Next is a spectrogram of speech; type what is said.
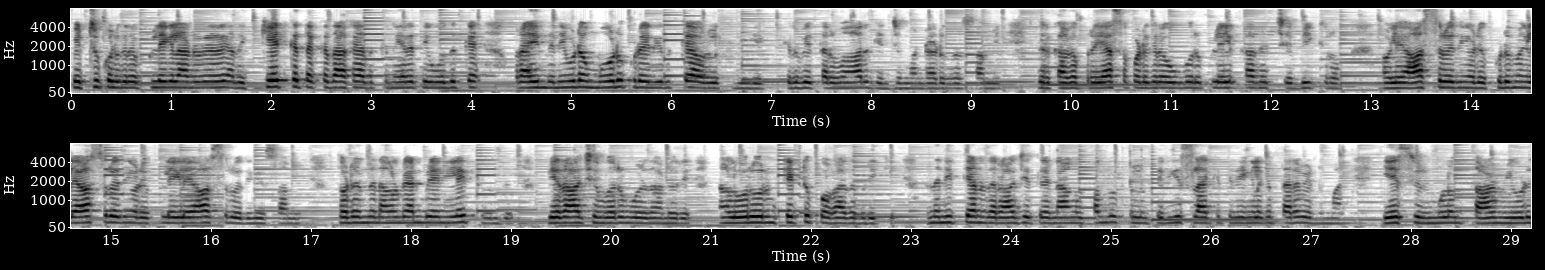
பெற்றுக்கொள்கிற பிள்ளைகளானவர்கள் அதை கேட்கத்தக்கதாக அதுக்கு நேரத்தை ஒதுக்க ஒரு ஐந்து நிமிடம் மோடுக்குடன் கூட இருக்க அவர்களுக்கு நீங்கள் கிருபை தருமாறு கெஞ்சி மன்றாடுகிறோம் சாமி. இதற்காக பிரயாசப்படுகிற ஒவ்வொரு பிள்ளைகளுக்காக செபிக்கிறோம். அவளை ஆசீர்வதிங்க குடும்பங்களை ஆசீர்வதிங்க பிள்ளைகளை ஆசீர்வதிங்க சாமி. தொடர்ந்து நாங்களுடைய அன்பிலே நிலைத்திருந்து உடைய ராஜ்யம் வரும்பொழுது ஆண்டவரே நாங்கள் ஒருவரும் கெட்டு போகாதபடிக்கு அந்த நித்தியானந்த ராஜ்யத்தில் நாங்கள் பங்கு கொள்ளும் பெரிய சிலாக்கியத்தை எங்களுக்கு தர வேண்டுமா இயேசுவின் மூலம் தாழ்மையோடு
